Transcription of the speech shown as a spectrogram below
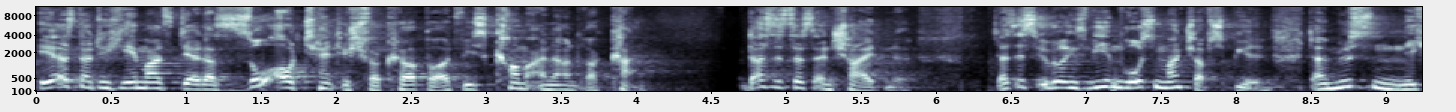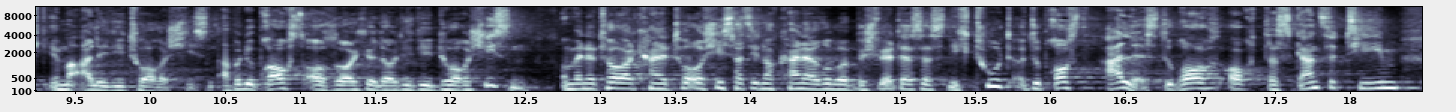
Er ist natürlich jemand, der das so authentisch verkörpert, wie es kaum ein anderer kann. Das ist das Entscheidende. Das ist übrigens wie im großen Mannschaftsspiel. Da müssen nicht immer alle die Tore schießen. Aber du brauchst auch solche Leute, die die Tore schießen. Und wenn der Torwart keine Tore schießt, hat sich noch keiner darüber beschwert, dass er es nicht tut. Also du brauchst alles. Du brauchst auch das ganze Team,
